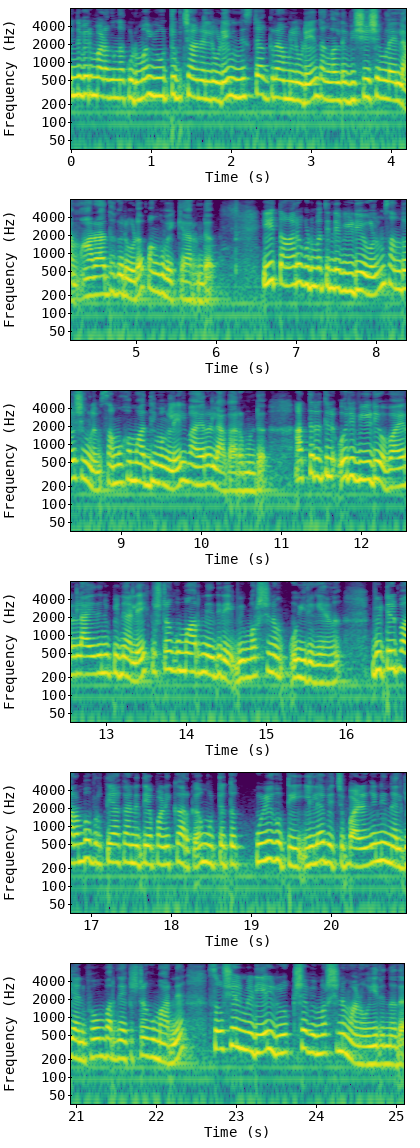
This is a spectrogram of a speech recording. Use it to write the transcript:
എന്നിവരും അടങ്ങുന്ന കുടുംബം യൂട്യൂബ് ചാനലിലൂടെയും ഇൻസ്റ്റാഗ്രാമിലൂടെയും തങ്ങളുടെ വിശേഷങ്ങളെല്ലാം ആരാധകരോട് പങ്കുവയ്ക്കാറുണ്ട് ഈ താരകുടുംബത്തിന്റെ വീഡിയോകളും സന്തോഷങ്ങളും സമൂഹ മാധ്യമങ്ങളിൽ വൈറലാകാറുമുണ്ട്. അത്തരത്തിൽ ഒരു വീഡിയോ വൈറലായതിനു പിന്നാലെ കൃഷ്ണകുമാറിനെതിരെ വിമർശനം ഉയരുകയാണ്. വീട്ടിൽ പറമ്പ് വൃത്തിയാക്കാനെത്തിയ പണിക്കാർക്ക് മുറ്റത്ത് കുഴികുത്തി ഇല വെച്ച് പഴങ്കഞ്ഞി നൽകിയ അനുഭവം പറഞ്ഞ കൃഷ്ണകുമാറിന് സോഷ്യൽ മീഡിയയിൽ രൂക്ഷ വിമർശനമാണ് ഉയരുന്നത്.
